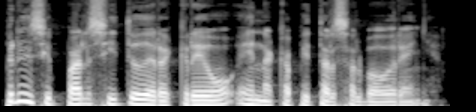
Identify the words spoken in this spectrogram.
principal sitio de recreo en la capital salvadoreña.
